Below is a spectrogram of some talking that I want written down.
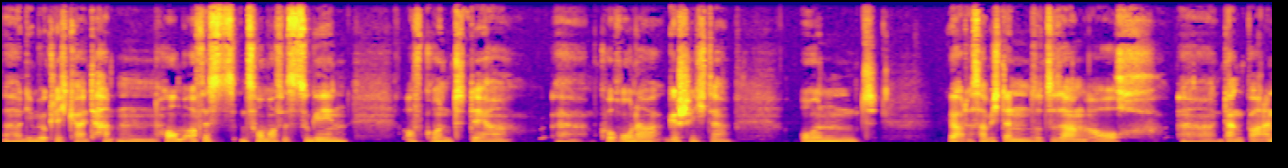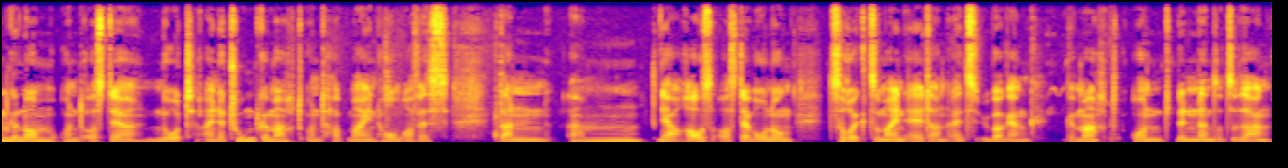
äh, die Möglichkeit hatten, Homeoffice, ins Homeoffice zu gehen, aufgrund der äh, Corona-Geschichte. Und ja, das habe ich dann sozusagen auch äh, dankbar angenommen und aus der Not eine Tugend gemacht und habe mein Homeoffice dann ähm, ja raus aus der Wohnung zurück zu meinen Eltern als Übergang gemacht und bin dann sozusagen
